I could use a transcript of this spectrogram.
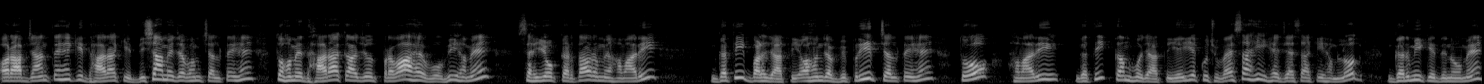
और आप जानते हैं कि धारा की दिशा में जब हम चलते हैं तो हमें धारा का जो प्रवाह है, वो भी हमें सहयोग करता है और हमें हमारी गति बढ़ जाती है और हम जब विपरीत चलते हैं तो हमारी गति कम हो जाती है। ये कुछ वैसा ही है जैसा कि हम लोग गर्मी के दिनों में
